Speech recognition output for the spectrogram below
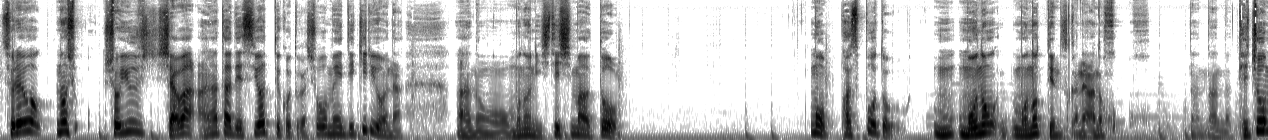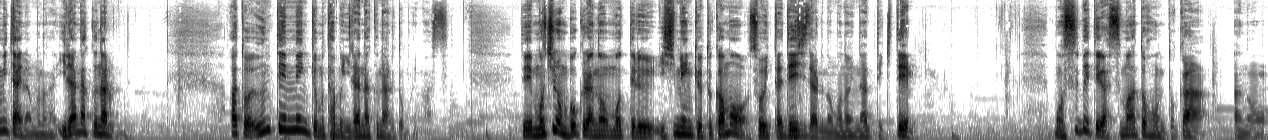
それをの所有者はあなたですよってことが証明できるようなあのものにしてしまうともうパスポートものものっていうんですかねあのなんだ手帳みたいなものがいらなくなるんであとは運転免許も多分いらなくなると思います。でもちろん僕らの持ってる医師免許とかもそういったデジタルのものになってきてもう全てがスマートフォンとかあの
